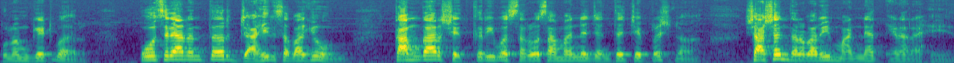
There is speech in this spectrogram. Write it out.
पूनम गेटवर पोहोचल्यानंतर जाहीर सभा घेऊन कामगार शेतकरी व सर्वसामान्य जनतेचे प्रश्न शासन दरबारी मांडण्यात येणार आहेत.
